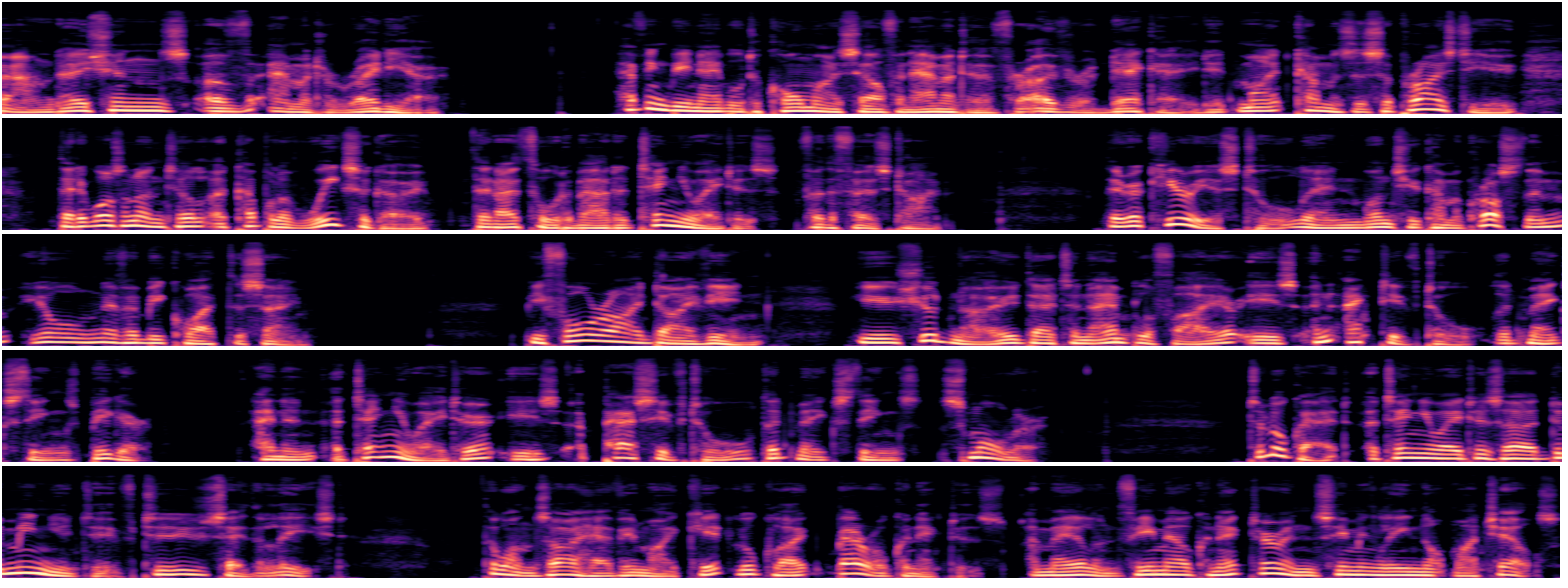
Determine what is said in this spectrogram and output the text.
Foundations of Amateur Radio. Having been able to call myself an amateur for over a decade, it might come as a surprise to you that it wasn't until a couple of weeks ago that I thought about attenuators for the first time. They're a curious tool, and once you come across them, you'll never be quite the same. Before I dive in, you should know that an amplifier is an active tool that makes things bigger, and an attenuator is a passive tool that makes things smaller. To look at, attenuators are diminutive, to say the least. The ones I have in my kit look like barrel connectors, a male and female connector and seemingly not much else.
